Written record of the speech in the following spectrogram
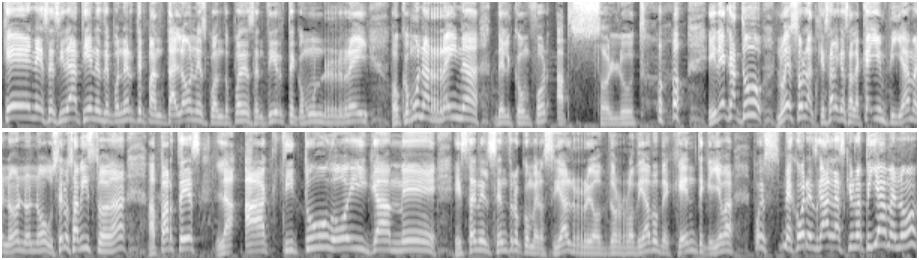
¿Qué necesidad tienes de ponerte pantalones cuando puedes sentirte como un rey o como una reina del confort absoluto? Y deja tú, no es solo que salgas a la calle en pijama, no, no, no. Usted los ha visto, ¿verdad? Aparte es la actitud, oígame. Está en el centro comercial rodeado de gente que lleva, pues, mejores galas que una pijama, ¿no?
